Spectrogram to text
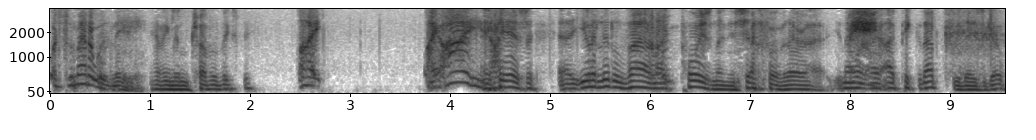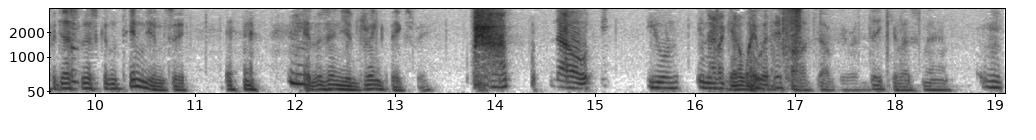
What's the matter with me? Having a little trouble, Bixby? I. My eyes. Uh, I- yes, uh, you had a little vial like poison on your shelf over there. Uh, you know, I, I picked it up a few days ago for just this contingency. it was in your drink, Bixby. No, you you never get away with this. Oh, don't be ridiculous, man. Mm.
